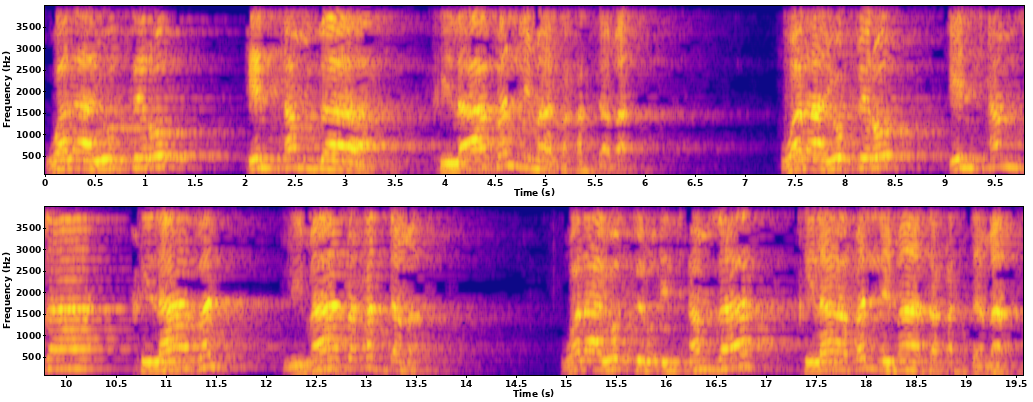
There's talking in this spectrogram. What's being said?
ولا يؤثر إن أمضى خلافا لما تقدم. ولا يؤثر إن أمضى خلافا لما تقدم. ولا يؤثر إن أمضى خلافا لما تقدم.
